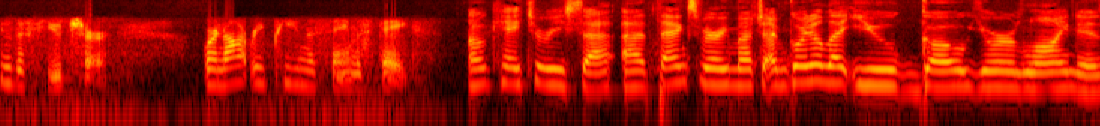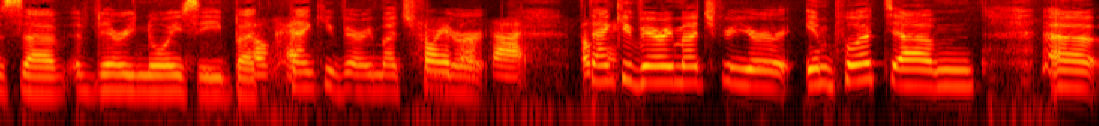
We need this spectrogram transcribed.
to the future, we're not repeating the same mistakes. Okay, Teresa, uh, thanks very much. I'm going to let you go. Your line is uh, very noisy, but okay. thank you very much for Sorry your. Okay. Thank you very much for your input. Um, uh,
